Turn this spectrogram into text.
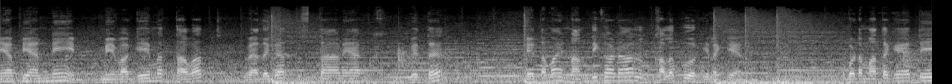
මේ අපි යන්නේ මේ වගේම තවත් වැදගත් ස්ථානයක් වෙත ඒ තමයි නන්දිකඩාල් කලපුව කියලා කියන්නේ. ඔබට මතක ඇති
